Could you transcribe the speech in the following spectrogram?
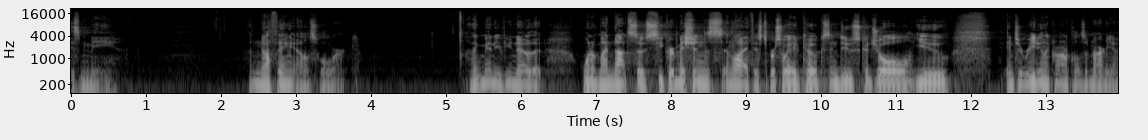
is me. Nothing else will work. I think many of you know that one of my not so secret missions in life is to persuade, coax, induce, cajole you into reading the Chronicles of Narnia.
